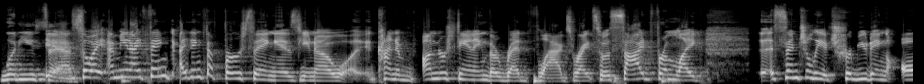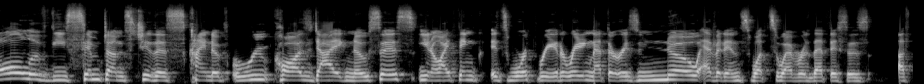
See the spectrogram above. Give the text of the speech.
What do you think? Yeah. So I, I mean, I think I think the first thing is, you know, kind of understanding the red flags, right? So aside from like essentially attributing all of these symptoms to this kind of root cause diagnosis, you know, I think it's worth reiterating that there is no evidence whatsoever that this is a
